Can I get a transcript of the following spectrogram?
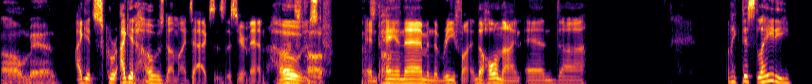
Oh man. I get screw I get hosed on my taxes this year, man. That's Hosed tough. That's and tough. paying them and the refund, the whole nine. And uh like this lady,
